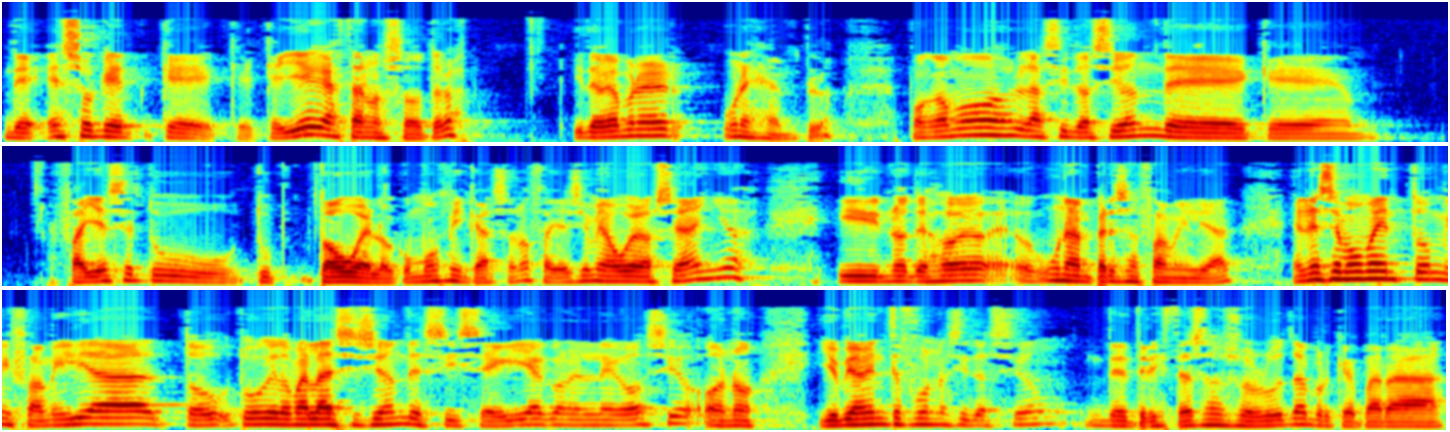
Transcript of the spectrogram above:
de eso que, que llega hasta nosotros. Y te voy a poner un ejemplo. Pongamos la situación de que fallece tu, tu, abuelo, como es mi caso, ¿no? Falleció mi abuelo hace años y nos dejó una empresa familiar. En ese momento mi familia tuvo que tomar la decisión de si seguía con el negocio o no. Y obviamente fue una situación de tristeza absoluta porque para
